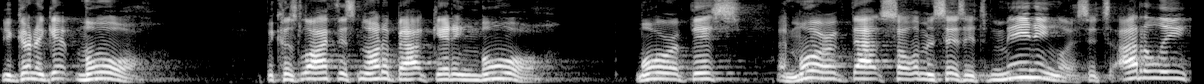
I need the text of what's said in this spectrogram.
you're going to get more. Because life is not about getting more. More of this, and more of that, Solomon says, it's meaningless. It's utterly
